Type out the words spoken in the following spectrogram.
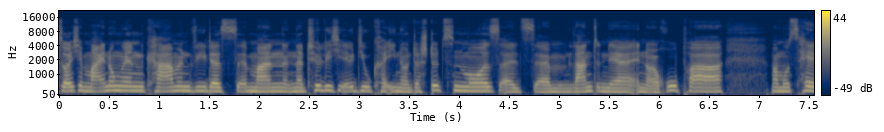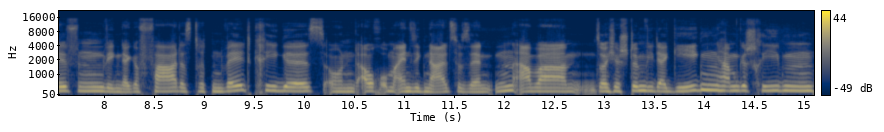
solche Meinungen kamen, wie dass man natürlich die Ukraine unterstützen muss als ähm, Land in, der, in Europa, man muss helfen wegen der Gefahr des Dritten Weltkrieges und auch um ein Signal zu senden. Aber solche Stimmen wie dagegen haben geschrieben,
